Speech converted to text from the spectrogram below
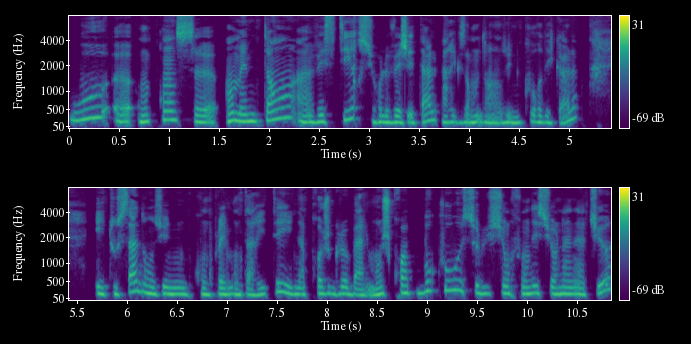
où on pense en même temps à investir sur le végétal, par exemple dans une cour d'école et tout ça dans une complémentarité, une approche globale. Moi, je crois beaucoup aux solutions fondées sur la nature.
